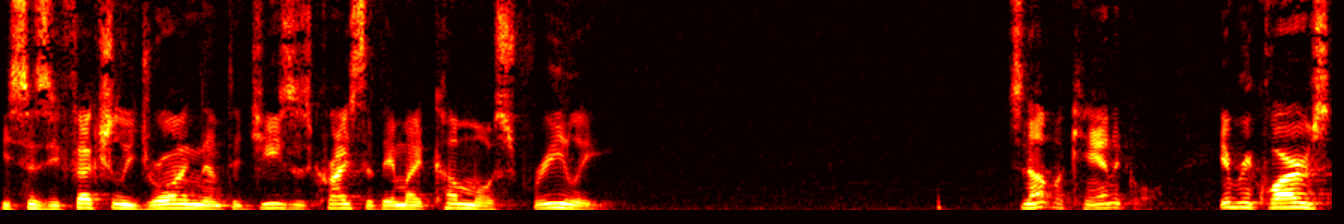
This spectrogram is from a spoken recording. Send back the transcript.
he says, effectually drawing them to Jesus Christ that they might come most freely. It's not mechanical, it requires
